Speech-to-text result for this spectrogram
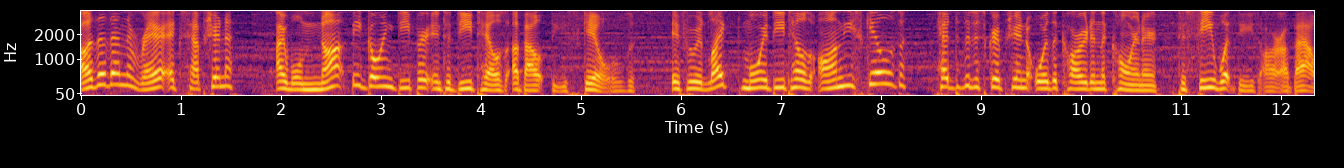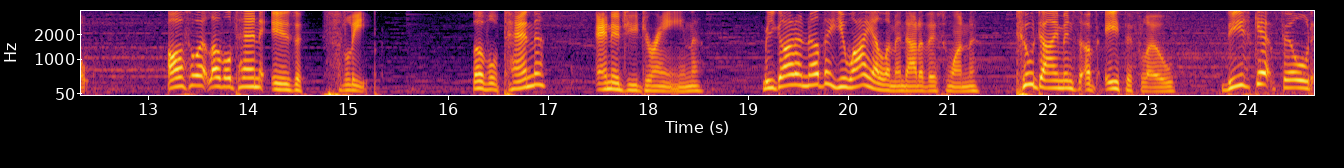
Other than the rare exception, I will not be going deeper into details about these skills. If you would like more details on these skills, head to the description or the card in the corner to see what these are about. Also at level 10 is Sleep. Level 10, Energy Drain. We got another UI element out of this one. Two diamonds of Aetherflow. These get filled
